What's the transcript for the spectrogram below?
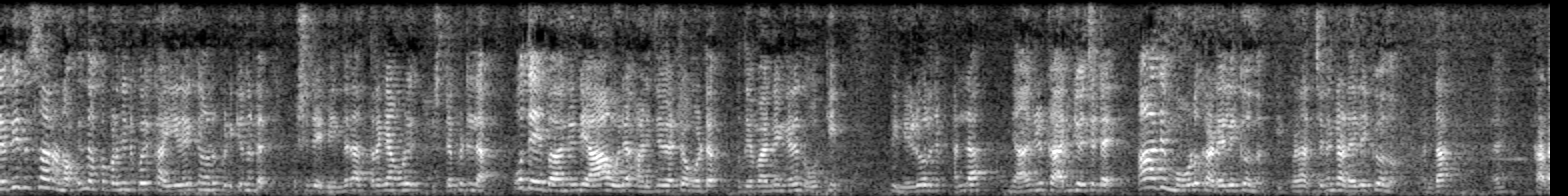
രവീന്ദ്രൻ സാറാണോ എന്നൊക്കെ പറഞ്ഞിട്ട് പോയി കയ്യിലേക്ക് അങ്ങോട്ട് പിടിക്കുന്നുണ്ട്. പക്ഷെ രവീന്ദ്രൻ അത്രയ്ക്ക് അങ്ങോട്ട് ഇഷ്ടപ്പെട്ടില്ല. ഉദയഭാനുവിന്റെ ആ ഒരു അളിഞ്ഞുകയറ്റം അങ്ങോട്ട് ഉദയഭാനു ഇങ്ങനെ നോക്കി. പിന്നീട് പറഞ്ഞു അല്ല ഞാനൊരു കാര്യം ചോദിച്ചിട്ടെ. ആദ്യം മോൾ കടയിലേക്ക് വന്നു. ഇപ്പോഴച്ഛനും കടയിലേക്ക് വന്നു. എന്താ കട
